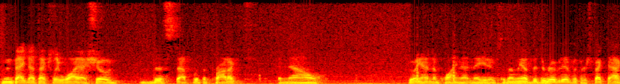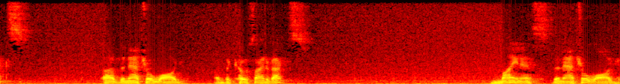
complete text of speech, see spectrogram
And in fact, that's actually why I showed this step with the product and now going ahead and applying that negative. So then we have the derivative with respect to x of the natural log of the cosine of x minus the natural log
